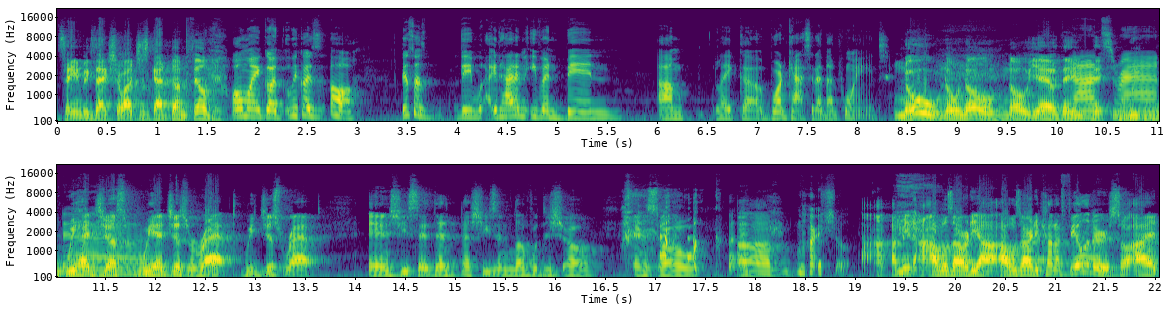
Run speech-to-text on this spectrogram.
same exact show I just got done filming. Oh my god! Because oh, this was they. It hadn't even been um like uh, broadcasted at that point. No, no, no, no. Yeah, they. That's they we, we had just we had just wrapped. We just wrapped, and she said that that she's in love with the show, and so. um, Marshall. I, I mean, I was already I was already kind of feeling her, so I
